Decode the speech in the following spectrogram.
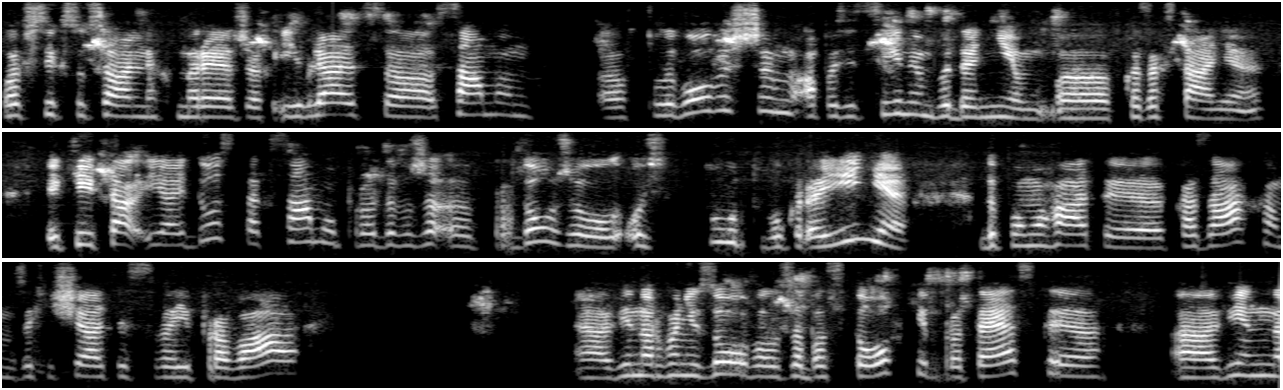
во всіх соціальних мережах і є самим е, впливовішим опозиційним виданням е, в Казахстані, який та і Айдос так само продовжував ось тут в Україні допомагати казахам захищати свої права. Він організовував забастовки, протести. Він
